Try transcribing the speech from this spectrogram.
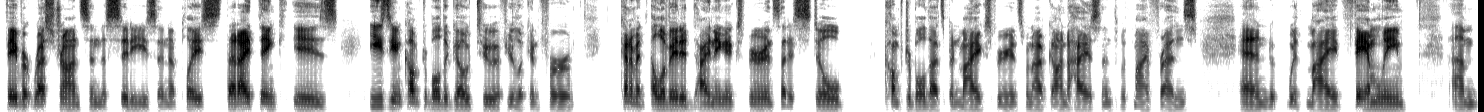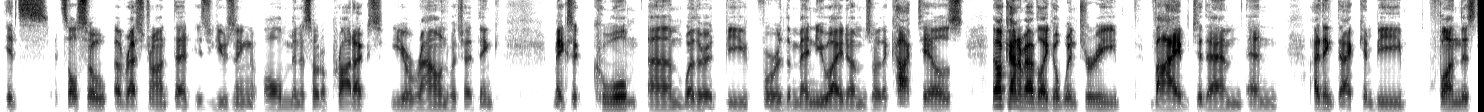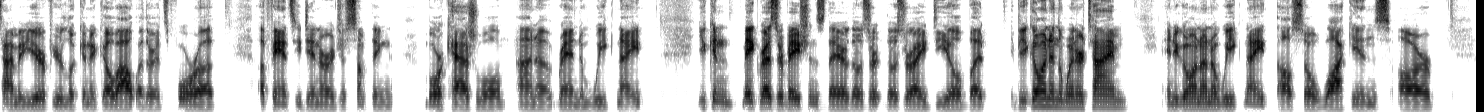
favorite restaurants in the cities and a place that I think is easy and comfortable to go to if you're looking for kind of an elevated dining experience that is still comfortable. That's been my experience when I've gone to Hyacinth with my friends and with my family. Um, it's it's also a restaurant that is using all Minnesota products year round, which I think makes it cool. Um, whether it be for the menu items or the cocktails, they'll kind of have like a wintry vibe to them, and I think that can be fun this time of year if you're looking to go out, whether it's for a a fancy dinner or just something more casual on a random weeknight you can make reservations there. Those are those are ideal. But if you're going in the wintertime and you're going on a weeknight, also walk-ins are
